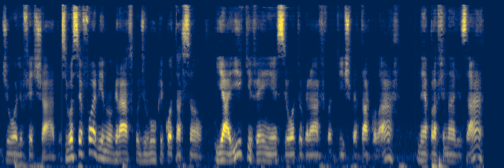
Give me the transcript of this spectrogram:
de olho fechado. Se você for ali no gráfico de lucro e cotação, e aí que vem esse outro gráfico aqui espetacular, né, para finalizar,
